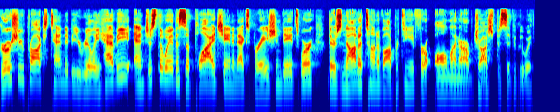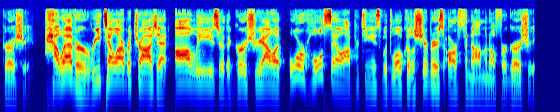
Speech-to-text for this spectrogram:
grocery products tend to be really heavy and just the way the supply chain and expiration dates work, there's not a ton of opportunity for online arbitrage specifically with grocery. However, retail arbitrage at Ollie's or the grocery outlet or wholesale opportunities with local distributors are phenomenal for grocery.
